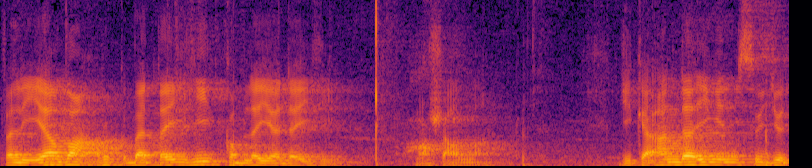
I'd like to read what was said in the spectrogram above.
Falyadha rukbatayhi qabla yadayhi. Masya Allah. Jika anda ingin sujud,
